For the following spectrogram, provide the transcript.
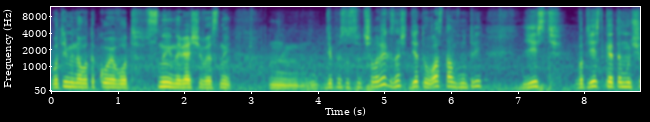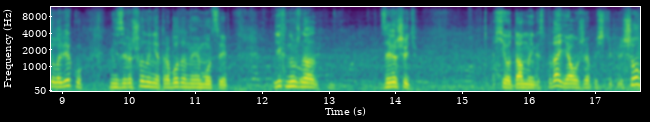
вот именно вот такое вот сны, навязчивые сны, где присутствует человек, значит, где-то у вас там внутри есть, вот есть к этому человеку незавершенные, неотработанные эмоции. Их нужно завершить. Все, дамы и господа, я уже почти пришел.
